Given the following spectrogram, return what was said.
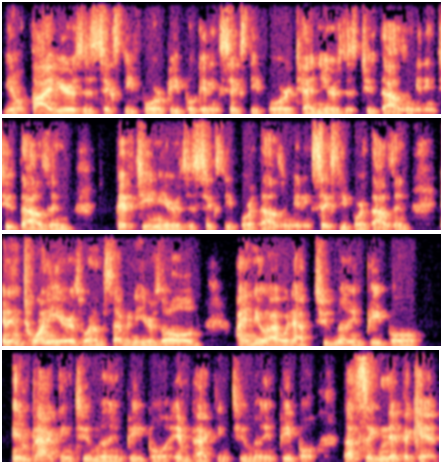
you know, five years is 64 people getting 64, 10 years is 2,000 getting 2,000, 15 years is 64,000 getting 64,000. And in 20 years, when I'm 70 years old, I knew I would have 2 million people impacting 2 million people, impacting 2 million people. That's significant.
